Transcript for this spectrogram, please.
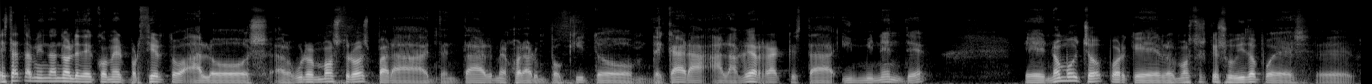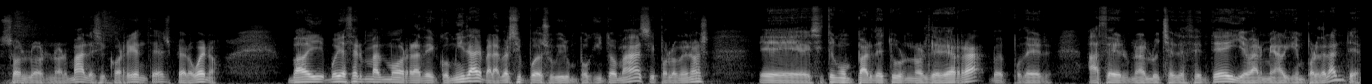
Está también dándole de comer, por cierto, a los algunos monstruos para intentar mejorar un poquito de cara a la guerra que está inminente. Eh, no mucho, porque los monstruos que he subido, pues, eh, son los normales y corrientes, pero bueno, voy, voy a hacer mazmorra de comida para ver si puedo subir un poquito más y por lo menos, eh, si tengo un par de turnos de guerra, pues, poder hacer unas luchas decentes y llevarme a alguien por delante,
